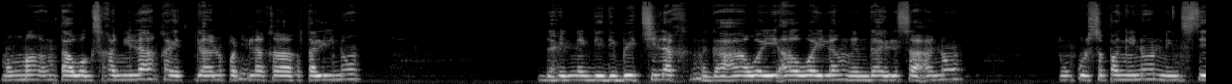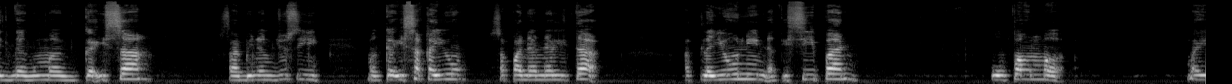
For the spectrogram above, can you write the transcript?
mangmang ang tawag sa kanila kahit gaano pa nila katalino. Dahil nagdi-debate sila, nag-aaway-away lang nang dahil sa ano, tungkol sa Panginoon instead na magkaisa. Sabi ng Diyos eh, magkaisa kayo sa pananalita at layunin at isipan upang ma- may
